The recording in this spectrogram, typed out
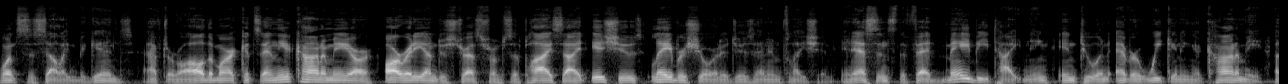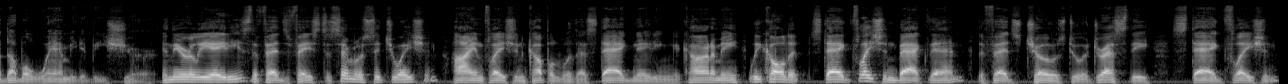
once the selling begins. After all, the markets and the economy are already under stress from supply side issues, labor shortages, and inflation. In essence, the Fed may be tightening into an ever weakening economy, a double whammy to be sure. In the early 80s, the Feds faced a similar situation high inflation coupled with a stagnating economy. We called it stagflation back then. The Feds chose to address the stagflation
